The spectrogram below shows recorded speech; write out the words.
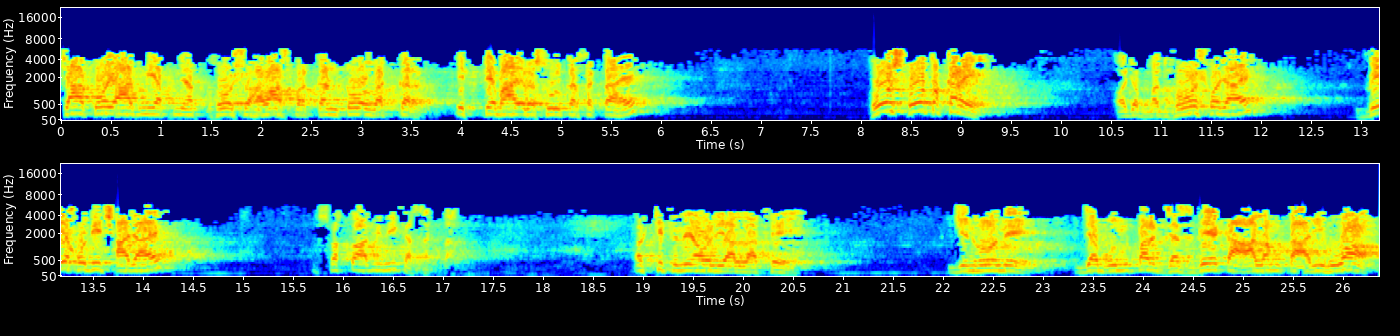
کیا کوئی آدمی اپنے ہوش و حواس پر کنٹرول رکھ کر اتباع رسول کر سکتا ہے؟ ہوش ہو تو کرے۔ اور جب مدہوش ہو جائے، بے خودی چھا جائے، اس وقت تو آدمی نہیں کر سکتا۔ اور کتنے اولیاء اللہ تھے جنہوں نے جب ان پر جذبے کا عالم تاری ہوا،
